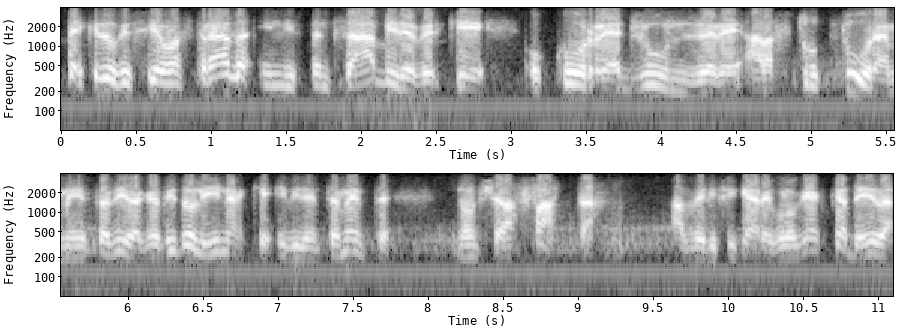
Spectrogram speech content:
Beh, credo che sia una strada indispensabile perché occorre aggiungere alla struttura amministrativa capitolina che evidentemente non ce l'ha fatta a verificare quello che accadeva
